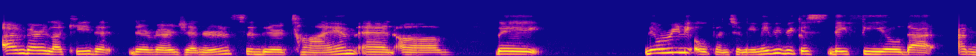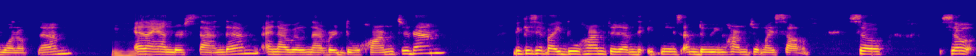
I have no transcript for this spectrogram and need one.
I'm very lucky that they're very generous in their time, and um, they they were really open to me. Maybe because they feel that I'm one of them, mm-hmm. and I understand them, and I will never do harm to them because if I do harm to them, it means I'm doing harm to myself. So, so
